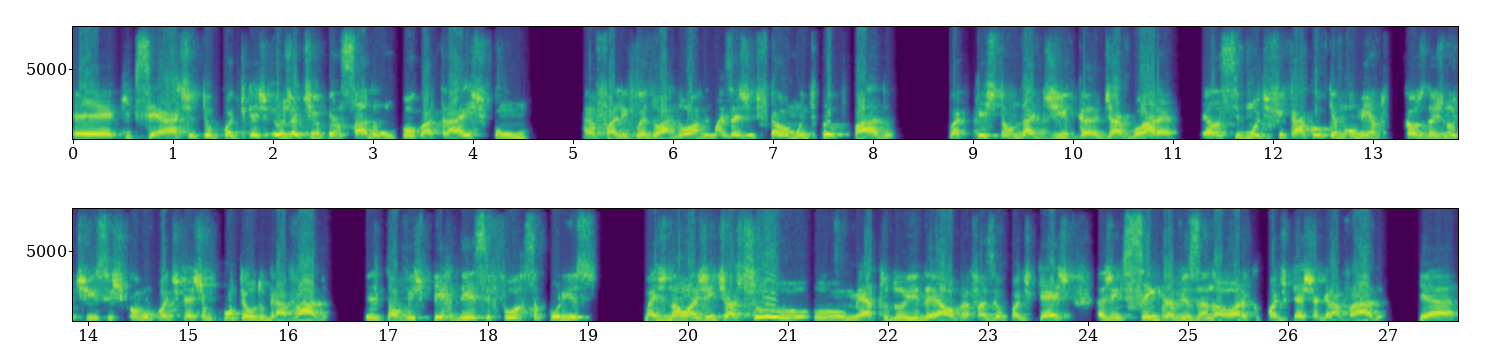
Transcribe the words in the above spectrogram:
é, que, que você acha do teu podcast? Eu já tinha pensado um pouco atrás com. Eu falei com o Eduardo Orbe, mas a gente ficava muito preocupado com a questão da dica de agora ela se modificar a qualquer momento por causa das notícias. Como o podcast é um conteúdo gravado, ele talvez perdesse força por isso. Mas não, a gente achou o, método ideal para fazer o podcast, a gente sempre avisando a hora que o podcast é gravado, que é,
